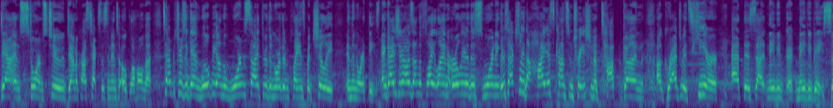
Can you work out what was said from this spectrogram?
down and storms too down across Texas and into Oklahoma. Temperatures again will be on the warm side through the northern plains, but chilly in the northeast. And guys, you know, I was on the flight line earlier this morning. There's actually the highest concentration of Top Gun uh, graduates here at this uh, Navy uh, Navy base. So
